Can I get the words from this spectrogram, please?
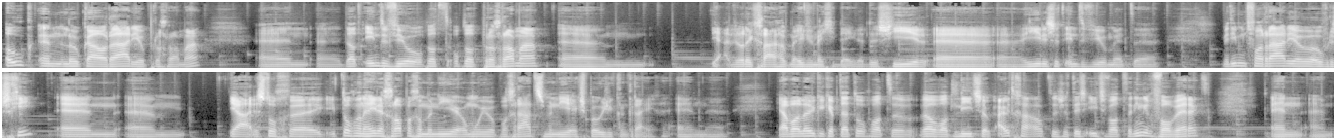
ook een lokaal radioprogramma. En uh, dat interview op dat, op dat programma, um, ja, wilde ik graag ook even met je delen. Dus hier, hier is het interview met, met iemand van radio over de ski. En um, ja, het is toch, toch een hele grappige manier om hoe je op een gratis manier exposure kan krijgen. En ja, wel leuk. Ik heb daar toch wat, uh, wel wat leads ook uitgehaald. Dus het is iets wat in ieder geval werkt. En um,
